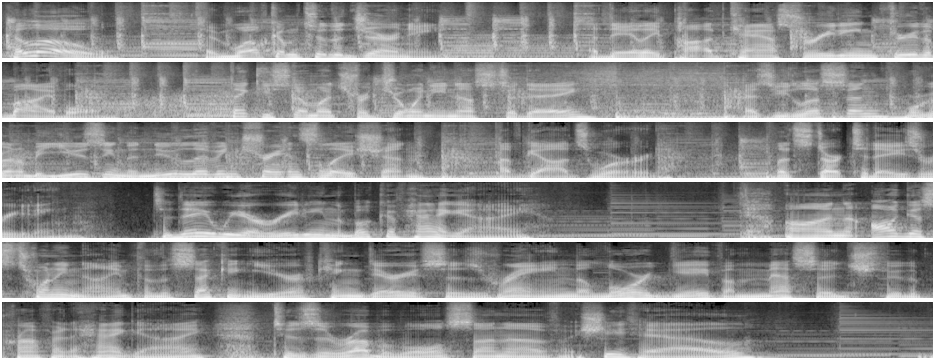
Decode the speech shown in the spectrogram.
Hello, and welcome to The Journey, a daily podcast reading through the Bible. Thank you so much for joining us today. As you listen, we're going to be using the New Living Translation of God's Word. Let's start today's reading. Today we are reading the book of Haggai. On August 29th of the second year of King Darius's reign, the Lord gave a message through the prophet Haggai to Zerubbabel, son of Shealtiel,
